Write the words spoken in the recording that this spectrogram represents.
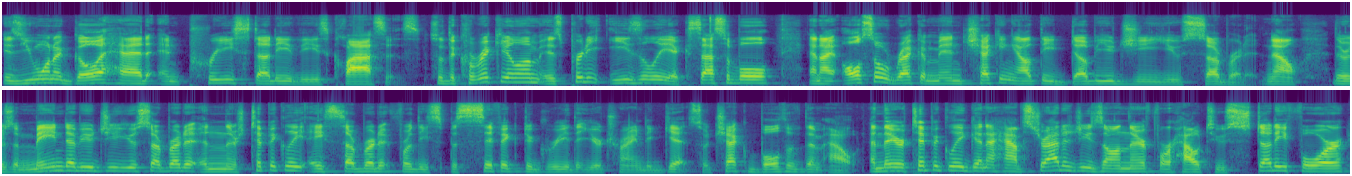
is you wanna go ahead and pre-study these classes. So the curriculum is pretty easily accessible and I also recommend checking out the WGU subreddit. Now, there's a main WGU subreddit and there's typically a subreddit for the specific degree that you're trying to get. So check both of them out. And they are typically gonna have strategies on there for how to study for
